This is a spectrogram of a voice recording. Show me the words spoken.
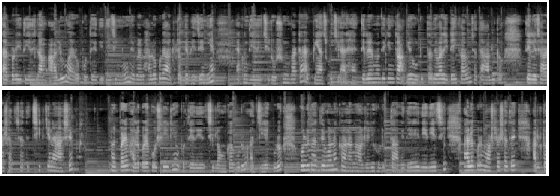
তারপরেই দিয়ে দিলাম আলু, আর ওপর থেকে দিয়ে দিয়েছি নুন। এবার ভালো করে আলুটাকে ভেজে নিয়ে এখন দিয়ে দিচ্ছি রসুন বাটা আর পেঁয়াজ কুচি। আর হ্যাঁ তেলের মধ্যে কিন্তু আগে হলুদটা দেওয়ার এটাই কারণ, যাতে আলুটা তেলে ছাড়ার সাথে সাথে ছিটকে না আসে। তারপরে ভালো করে কষিয়ে নিয়ে উপর দিয়ে দিয়েছি লঙ্কা গুঁড়ো আর জিরে গুঁড়ো। হলুদ আর দেবো না, কারণ আমি অলরেডি হলুদটা আগে থেকেই দিয়ে দিয়েছি। ভালো করে মশলার সাথে আলুটা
